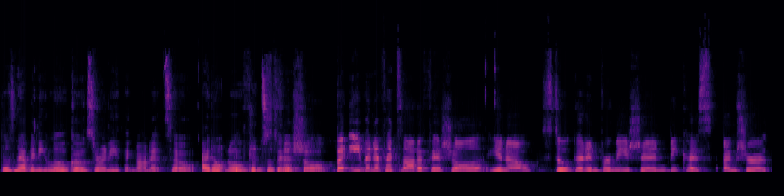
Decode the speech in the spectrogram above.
doesn't have any logos or anything on it. So I don't know if it's official. But even if it's not official, you know, still good information because I'm sure,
